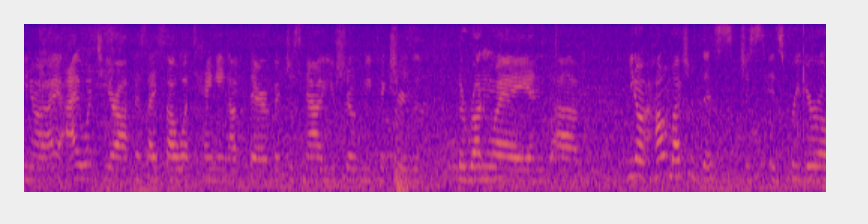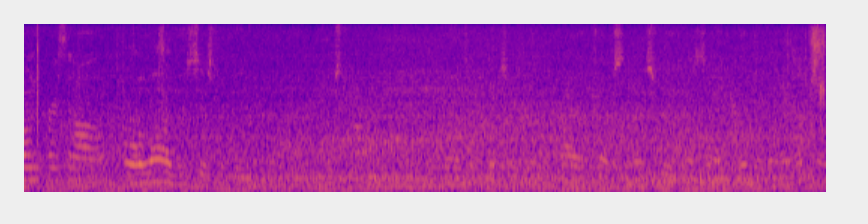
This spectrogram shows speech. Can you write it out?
you know, I, I went to your office, I saw what's hanging up there, but just now you showed me pictures of the runway and, um, you know, how much of this just is for your own personal Well, a lot of it's just for being history. I took pictures of the fire trucks last week outside Lindenwood Airport.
